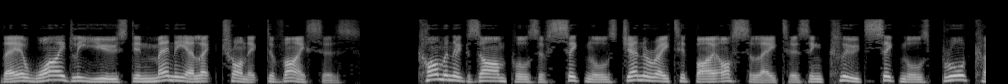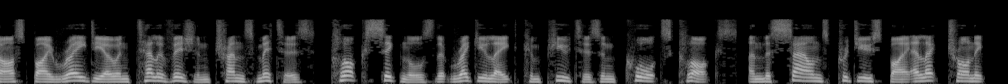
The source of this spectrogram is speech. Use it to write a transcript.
They are widely used in many electronic devices. Common examples of signals generated by oscillators include signals broadcast by radio and television transmitters, clock signals that regulate computers and quartz clocks, and the sounds produced by electronic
